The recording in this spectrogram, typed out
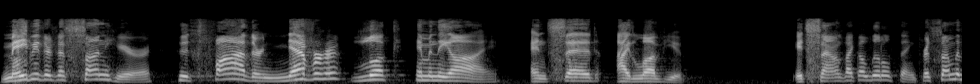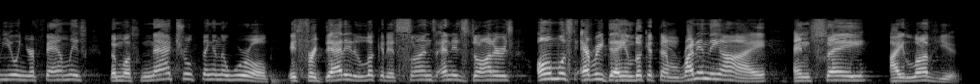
Maybe there's a son here whose father never looked him in the eye and said, I love you. It sounds like a little thing. For some of you and your families, the most natural thing in the world is for daddy to look at his sons and his daughters almost every day and look at them right in the eye and say, I love you.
